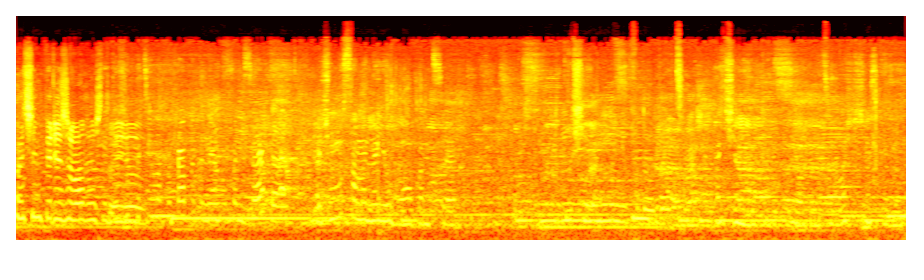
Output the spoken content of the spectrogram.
очень переживали, что ее... хотіла потрапити на його концерт. А чому саме на його концерт? Тому що мені не подобається. А чому тобі подобається? Можеш щось сказати?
